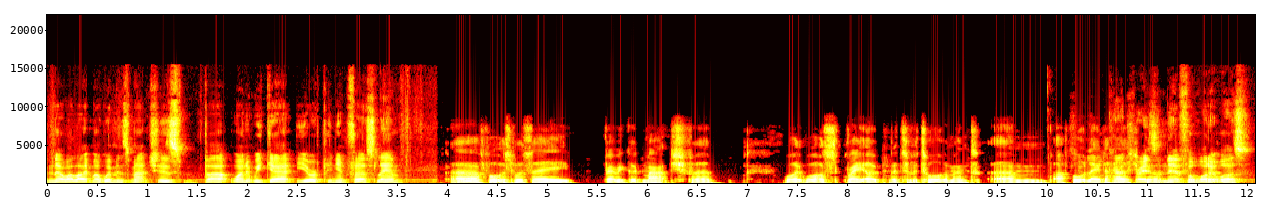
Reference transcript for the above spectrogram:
No, I like my women's matches, but why don't we get your opinion first, Liam? Uh, I thought this was a very good match for what it was. Great opener to the tournament. Um, I thought Leyla Hirsch. Catchphrase, isn't it, for what it was?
